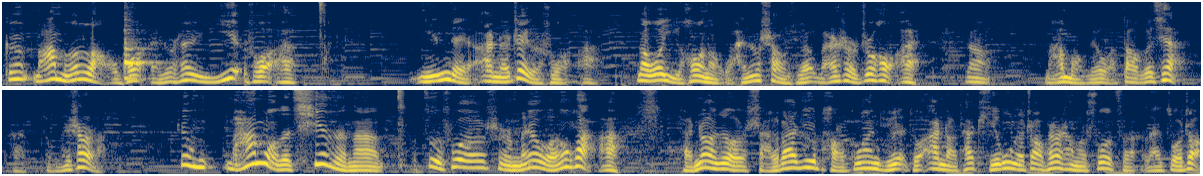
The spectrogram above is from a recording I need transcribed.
跟马某的老婆，也就是他的姨说啊，您得按照这个说啊，那我以后呢，我还能上学。完事儿之后，哎，让马某给我道个歉啊，就没事了。这马某的妻子呢，自说是没有文化啊，反正就傻了吧唧跑公安局，就按照他提供的照片上的说辞来作证，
